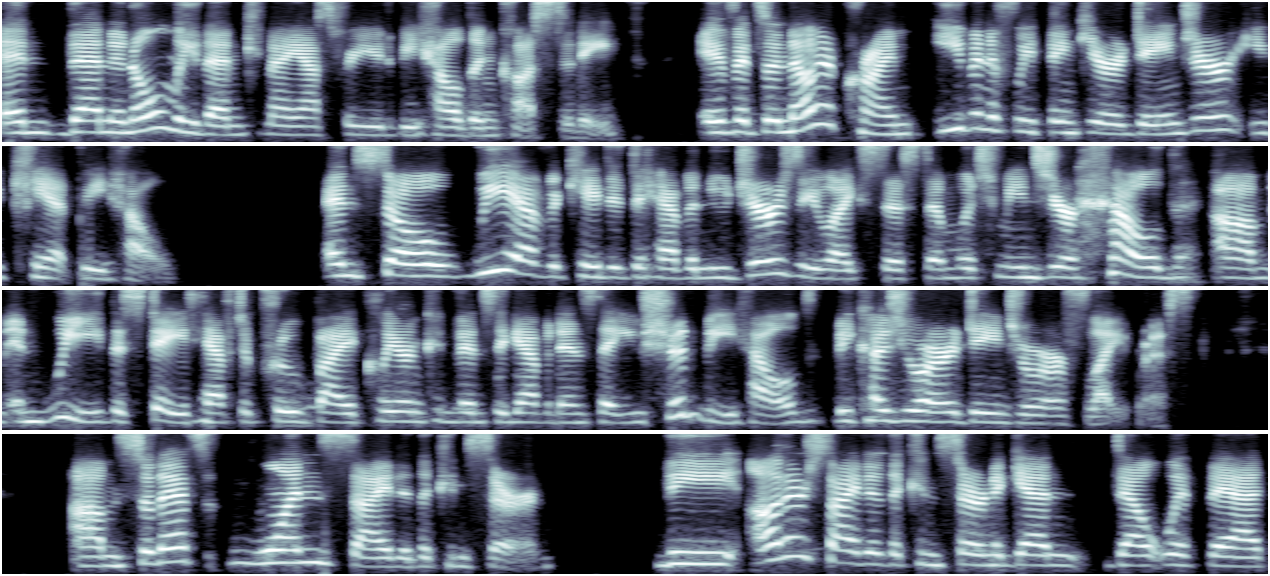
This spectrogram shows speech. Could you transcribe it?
and then and only then can I ask for you to be held in custody. If it's another crime, even if we think you're a danger, you can't be held. And so we advocated to have a New Jersey like system, which means you're held, um, and we, the state, have to prove by clear and convincing evidence that you should be held because you are a danger or a flight risk. Um, so that's one side of the concern. The other side of the concern, again, dealt with that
